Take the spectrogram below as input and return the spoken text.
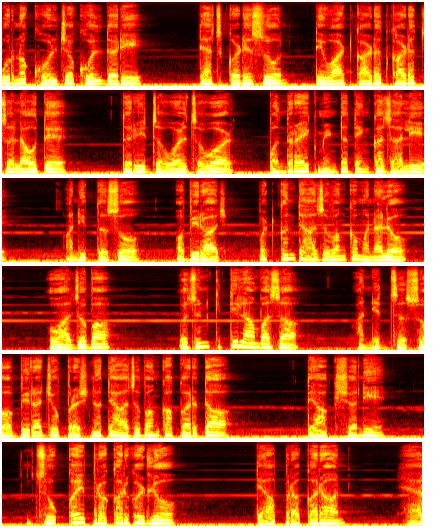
पूर्ण खोलच्या खोल दरी. त्याच कडेसून ते वाट काढत काढत चलावते. तरी जवळजवळ पंधरा एक मिनटं त्यांका झाली. आणि तसं अभिराज पटकन त्या आजोबांका म्हणालो ओ आजोबा अजून किती लांब असा? आणि जसं अभिराज हो प्रश्न त्या आजोबांका करता त्या क्षणी जो काही प्रकार घडलो त्या प्रकारान ह्या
